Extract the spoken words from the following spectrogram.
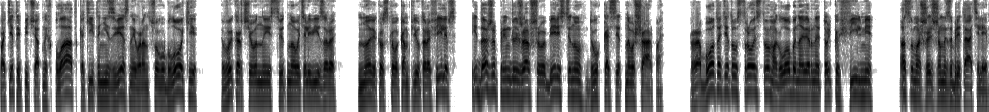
пакеты печатных плат, какие-то неизвестные Воронцову блоки — выкорчеванные из цветного телевизора, новиковского компьютера Philips и даже принадлежавшего Берестину двухкассетного шарпа. Работать это устройство могло бы, наверное, только в фильме о сумасшедшем изобретателе.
